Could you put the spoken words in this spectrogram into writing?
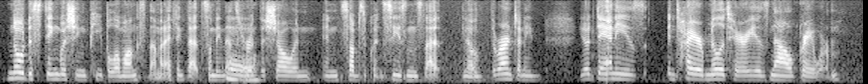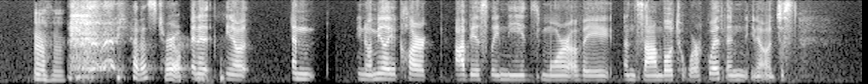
no distinguishing people amongst them and i think that's something that's Mm. hurt the show in in subsequent seasons that you know there aren't any you know danny's entire military is now grey worm mm-hmm. yeah, that's true. and it you know and you know emilia clarke obviously needs more of a ensemble to work with and you know just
